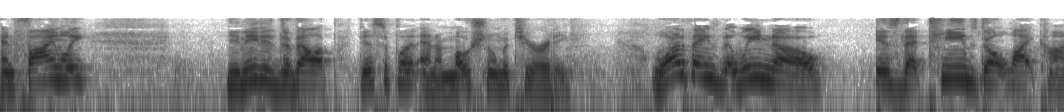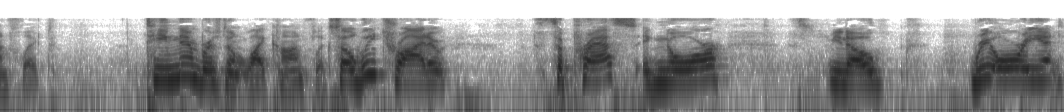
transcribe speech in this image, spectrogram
And finally, you need to develop discipline and emotional maturity. One of the things that we know is that teams don't like conflict. Team members don't like conflict. So we try to suppress, ignore, you know, reorient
